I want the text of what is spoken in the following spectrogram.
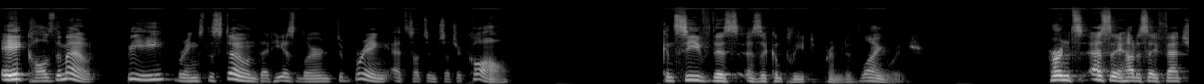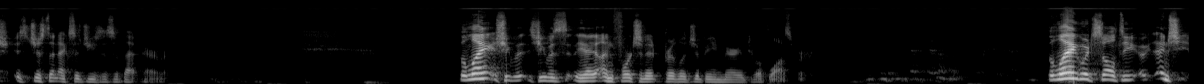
A calls them out. B brings the stone that he has learned to bring at such and such a call. Conceive this as a complete primitive language. Hearne's essay, How to Say Fetch, is just an exegesis of that paragraph. The lang- she, was, she was the unfortunate privilege of being married to a philosopher. The language salty, and she,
